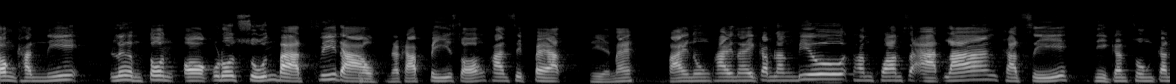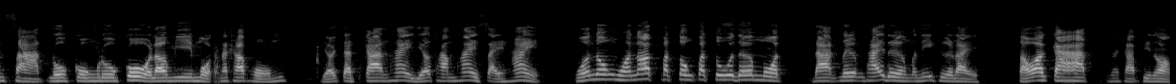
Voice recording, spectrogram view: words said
ต้องคันนี้เริ่มต้นออกรถศูนย์บาทฟรีดาวนะครับ ปี 2018 นี่เห็นไหมภายนงภายในกำลังบิ้วทำความสะอาดล้างขัดสี นี่กันทรงกันศาสตร์โลโกงโลโก้เรามีหมดนะครับผม เดี๋ยวจัดการให้เดี๋ยวทำให้ใส่ให้ หัวนงหัวน็อตประตงประตูเดิมหมด ดากเดิมท้ายเดิมอันนี้คืออะไร เสาอากาศนะครับพี่น้อง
